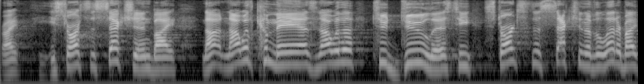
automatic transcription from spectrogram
right? He starts the section by not, not with commands, not with a to do list. He starts the section of the letter by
